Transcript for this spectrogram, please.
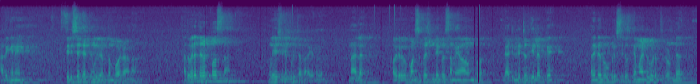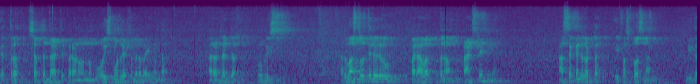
അതിങ്ങനെ തിരിച്ചറ്റങ്ങൾ ഉയർത്തുമ്പോഴാണ്. അതുവരെ തേർഡ് പേഴ്സണാണ് നിങ്ങൾ യേശുവിനെ കുറിച്ചാണ് പറയുന്നത്. എന്നാൽ ഒരു കോൺസെൻട്രേഷന്റെ ഒരു സമയമാകുമ്പോൾ ലാറ്റിൻ ലിറ്റർജിയിലൊക്കെ അതിന്റെ റൂബ്രിക്സ് കൃത്യമായിട്ട് കൊടുത്തിട്ടുണ്ട്. എത്ര ശബ്ദം താഴ്ത്തി പറയണമെന്നും വോയിസ് മോഡുലേഷൻ വരെ പറയുന്നുണ്ട്. റെഡ് ലെറ്റർ റൂബ്രിക്സ് അത് വാസ്തവത്തിലൊരു പരാവർത്തനം ട്രാൻസ്ലേറ്റിംഗ് ആണ്. ആ സെക്കൻഡ് തൊട്ട് ഈ ഫസ്റ്റ് പേഴ്സണാണ് ഇത്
